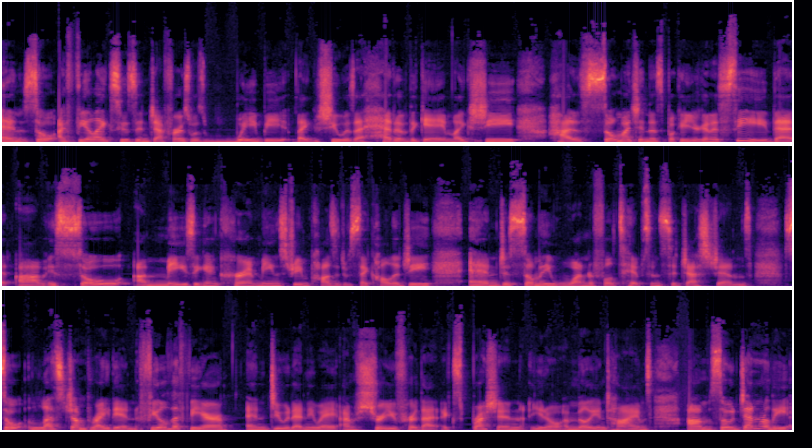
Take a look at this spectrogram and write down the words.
And so, I feel like Susan Jeffers was way be like she was ahead of the game. Like, she has so much in this book, and you're going to see that um, is so amazing and current mainstream positive psychology and just so many wonderful tips and suggestions. So let's jump right in. Feel the fear and do it anyway. I'm sure you've heard that expression, you know, a million times. Um, so generally,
